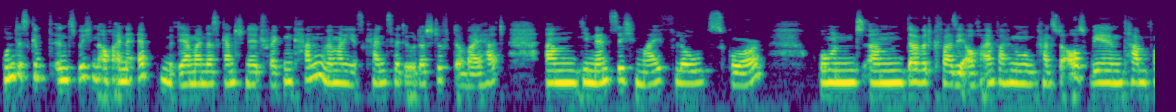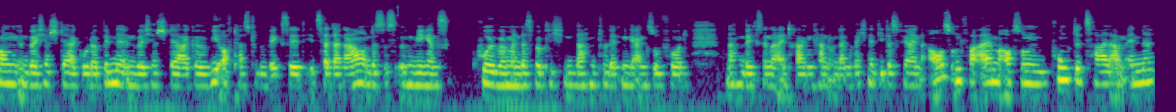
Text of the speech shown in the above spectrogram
Und es gibt inzwischen auch eine App, mit der man das ganz schnell tracken kann, wenn man jetzt keinen Zettel oder Stift dabei hat. Ähm, die nennt sich MyFlow Score. Und ähm, da wird quasi auch einfach nur, kannst du auswählen, Tampon in welcher Stärke oder Binde in welcher Stärke, wie oft hast du gewechselt, etc. Und das ist irgendwie ganz cool, wenn man das wirklich nach dem Toilettengang sofort nach dem Wechseln eintragen kann. Und dann rechnet die das für einen aus und vor allem auch so eine Punktezahl am Ende,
